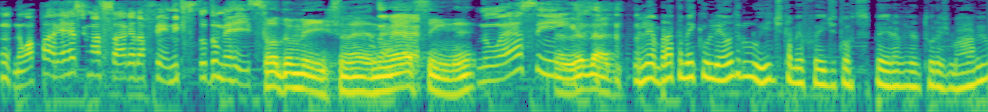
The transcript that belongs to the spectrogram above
não aparece uma saga da Fênix todo mês. Todo mês, né? Não é, é assim, né? Não é assim. É verdade. Lembrar também que o Leandro Luiz também foi editor de Super Aventuras Marvel.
